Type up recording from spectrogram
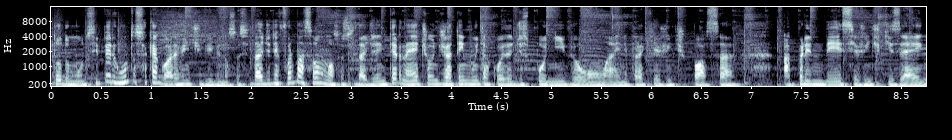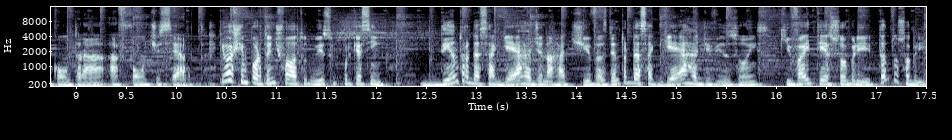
todo mundo se pergunta, só que agora a gente vive numa sociedade da informação, numa sociedade da internet, onde já tem muita coisa disponível online para que a gente possa aprender se a gente quiser encontrar a fonte certa. E eu acho importante falar tudo isso porque assim, dentro dessa guerra de narrativas, dentro dessa guerra de visões que vai ter sobre tanto sobre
